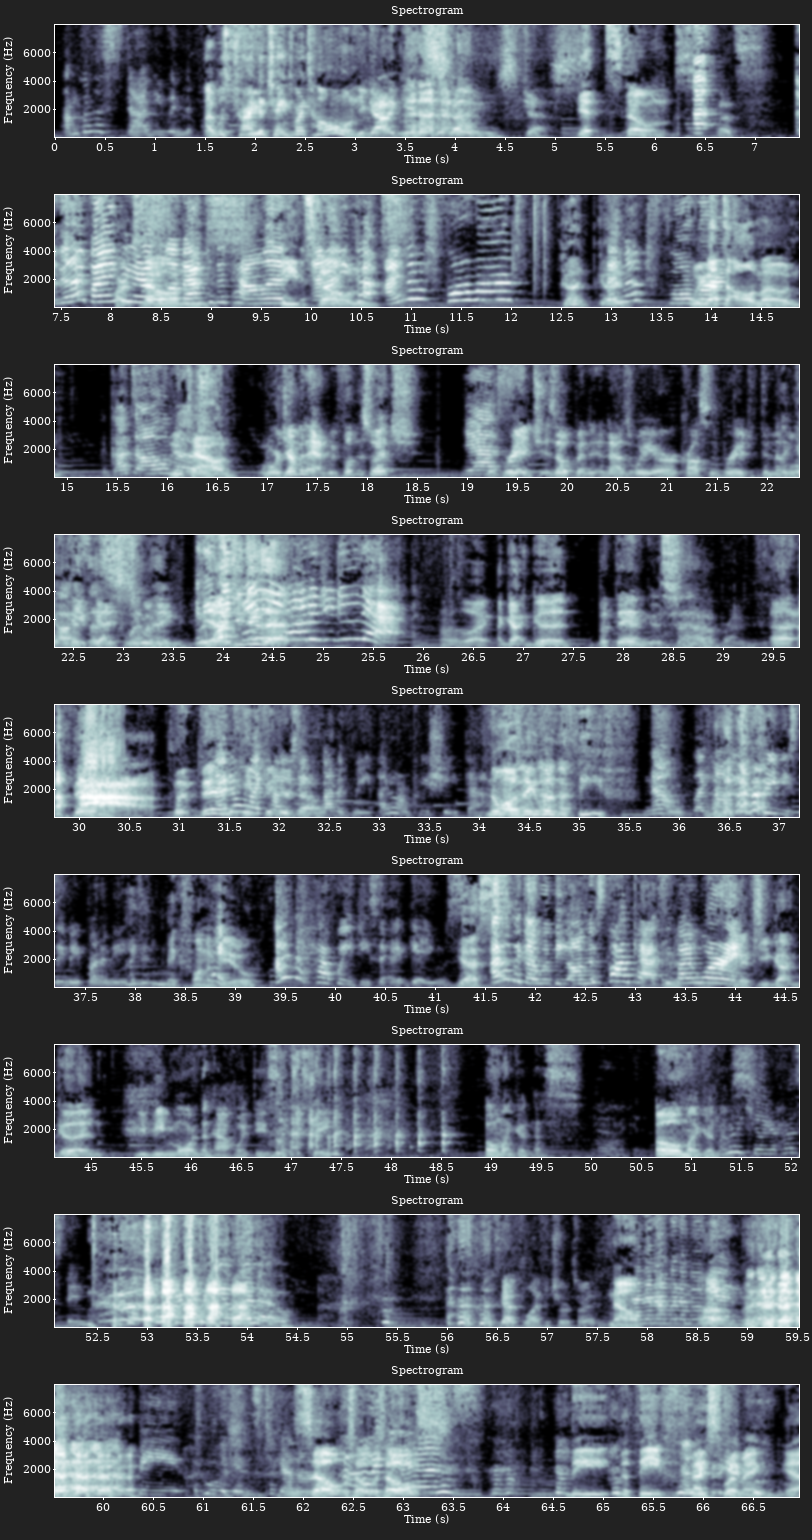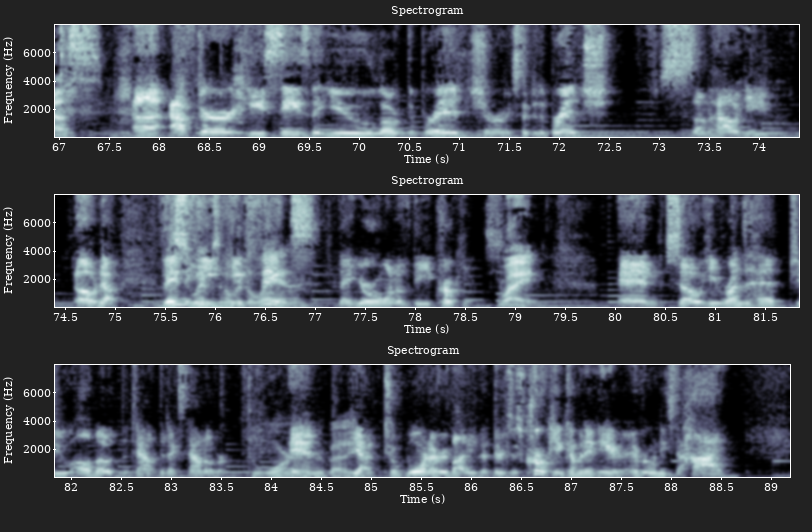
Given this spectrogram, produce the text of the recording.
I'm gonna stab you in the. I was trying to change my tone. You gotta get stones, Jess. Get stones. Uh, That's And then I finally figured out to go back to the palace, speed and I got. I moved forward. good, I good. moved forward. We got to Alamode, I got to Alamos. new town. we're jumping ahead. We flip the switch. Yes. The bridge is open, and as we are crossing the bridge, then that The little guys thief that's guy's swimming. swimming. And he's Yeah. Why'd you do "Hey, that?" How did you do that? I was like, I got good. But then, good son. uh, Brian. Uh, then, Ah! but then I don't he like how you figures make out. fun of me. I don't appreciate that. No, I was making fun of the thief. No, like how you previously made fun of me. I didn't make fun of Hey, you. I'm halfway decent at games. Yes. I don't think I would be on this podcast And if I weren't. And if you got good, you'd be more than halfway decent. See? Oh my goodness. Oh my goodness. Oh I'm gonna kill your husband. You're gonna be a widow. He's got life insurance, right? No. And then I'm gonna move Oh. in and be hooligans together. So- so- so- Hooligans! The the thief Back he's to the game. swimming. Yes. Uh, after he sees that you lowered the bridge or extended the bridge, somehow he. Oh no! Then he, swims he, over the thinks that you're one of the Croakians, Right. and so he runs ahead to Alamode, the town, the next town over, to warn and everybody. yeah, to warn everybody that there's this Croakian coming in here. Everyone needs to hide.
